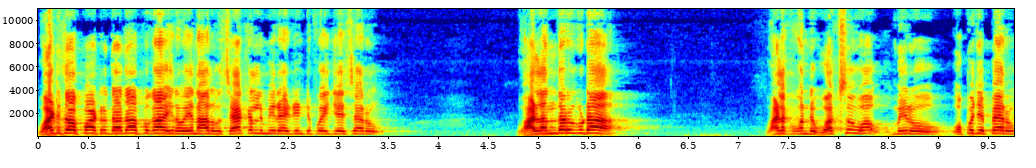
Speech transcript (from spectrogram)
వాటితో పాటు దాదాపుగా ఇరవై నాలుగు శాఖలను మీరు ఐడెంటిఫై చేశారు. వాళ్ళందరూ కూడా వాళ్ళకు కొన్ని వర్క్స్ మీరు ఒప్పజెప్పారు.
